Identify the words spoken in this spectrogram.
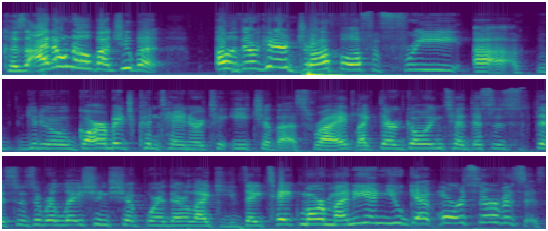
Cuz I don't know about you but Oh, they're gonna drop off a free, uh, you know, garbage container to each of us, right? Like they're going to. This is this is a relationship where they're like, they take more money and you get more services.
